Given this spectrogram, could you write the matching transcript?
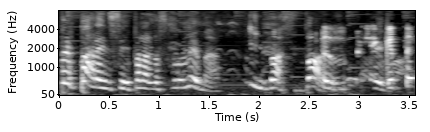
Prepárense para los problemas. Y más vale. ¿Qué que va. te-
